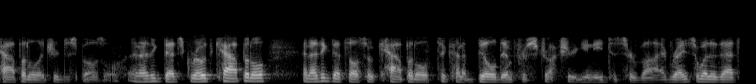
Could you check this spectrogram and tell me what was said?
capital at your disposal. And I think that's growth capital. And I think that's also capital to kind of build infrastructure you need to survive, right? So whether that's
